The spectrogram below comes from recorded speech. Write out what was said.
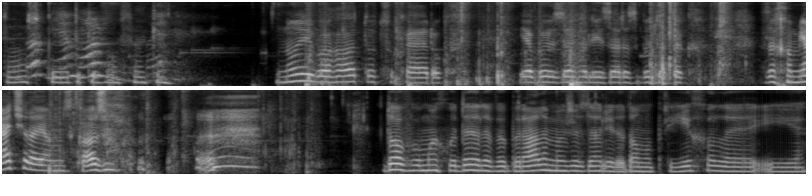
Пташки і таке всяке. Ну і багато цукерок. Я би взагалі зараз би то так захам'ячила, я вам скажу. Довго ми ходили, вибирали, ми вже взагалі додому приїхали і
